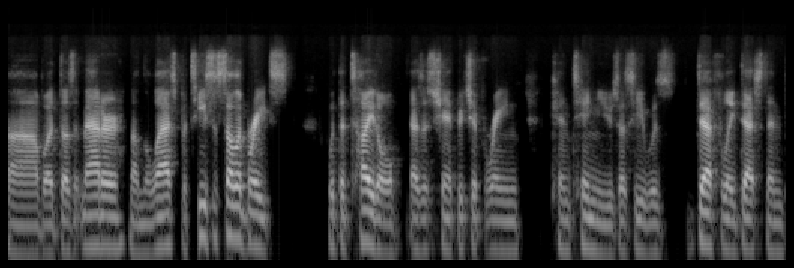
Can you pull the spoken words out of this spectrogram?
uh, but it doesn't matter. Nonetheless, Batista celebrates with the title as his championship reign continues, as he was definitely destined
